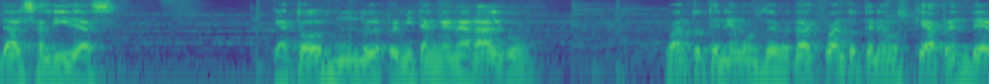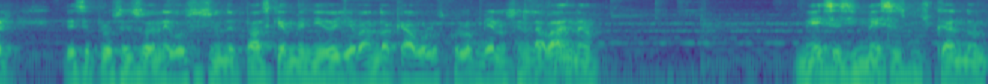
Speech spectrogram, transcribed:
dar salidas que a todo el mundo le permitan ganar algo. ¿Cuánto tenemos de verdad? ¿Cuánto tenemos que aprender de ese proceso de negociación de paz que han venido llevando a cabo los colombianos en La Habana? Meses y meses buscando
